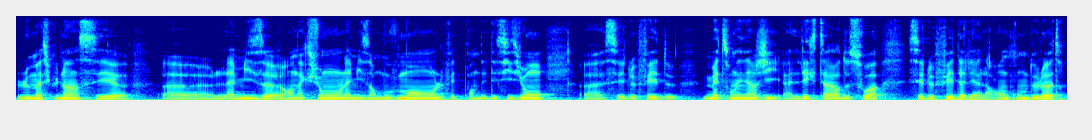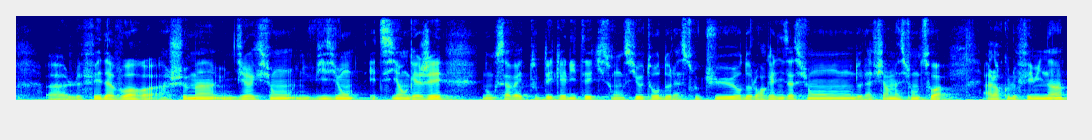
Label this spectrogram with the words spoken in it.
le masculin c'est euh, la mise en action, la mise en mouvement, le fait de prendre des décisions, euh, c'est le fait de mettre son énergie à l'extérieur de soi, c'est le fait d'aller à la rencontre de l'autre, euh, le fait d'avoir un chemin, une direction, une vision et de s'y engager. Donc ça va être toutes les qualités qui sont aussi autour de la structure, de l'organisation, de l'affirmation de soi, alors que le féminin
